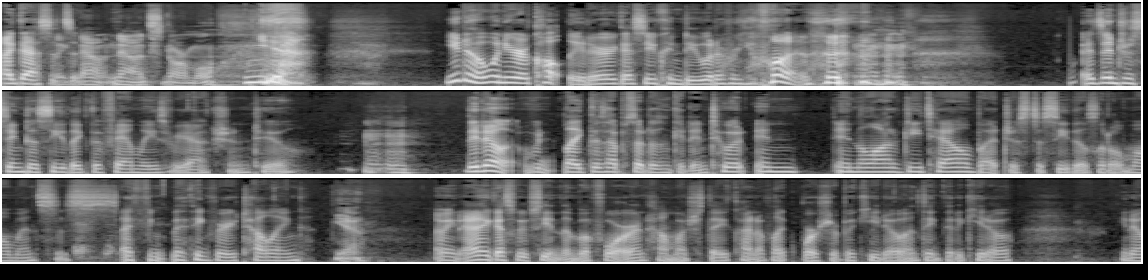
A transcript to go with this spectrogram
I guess Like it's now, now it's normal. yeah. You know, when you're a cult leader, I guess you can do whatever you want. Mhm. it's interesting to see like the family's reaction too. Mhm. They don't like this episode doesn't get into it in in a lot of detail, but just to see those little moments is I think I think very telling. Yeah. I mean, I guess we've seen them before and how much they kind of like worship Akito and think that Akito, you know,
